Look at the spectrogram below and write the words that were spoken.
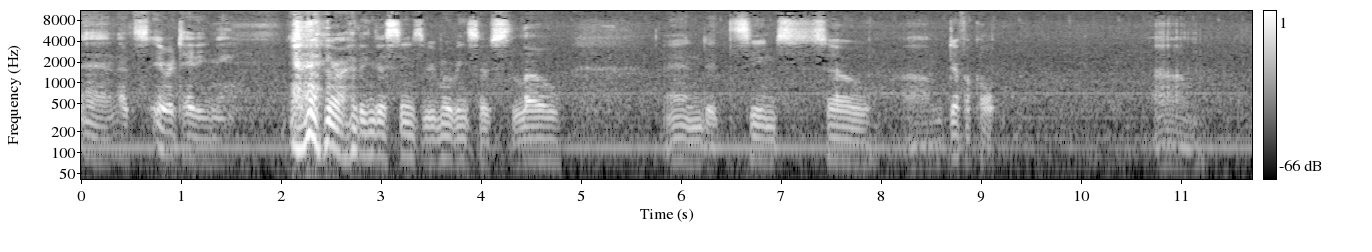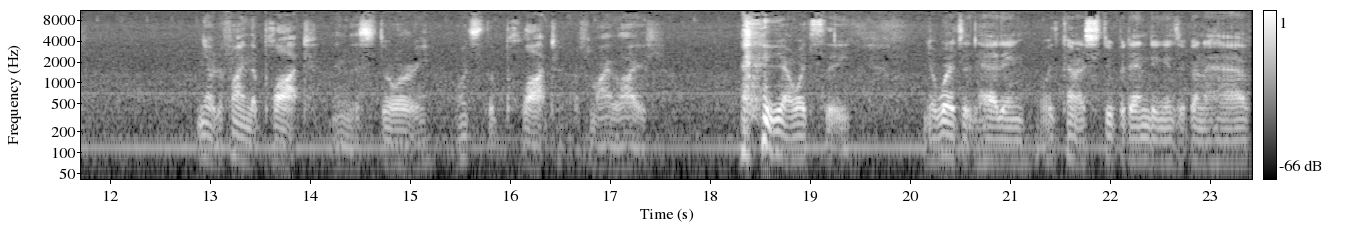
and that's irritating me. you know, everything just seems to be moving so slow, and it seems so um, difficult. Um, you know, to find the plot in this story. What's the plot of my life? yeah, what's the, you know, where's it heading? What kind of stupid ending is it going to have?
